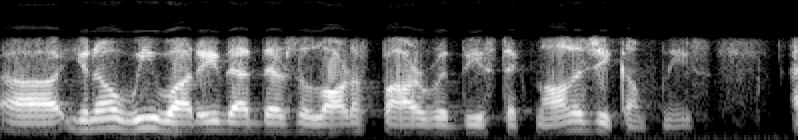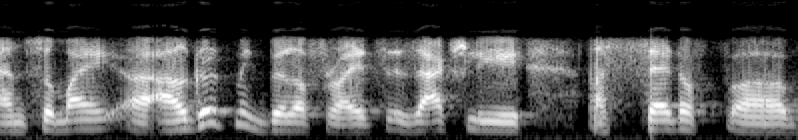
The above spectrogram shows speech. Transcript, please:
uh, you know, we worry that there's a lot of power with these technology companies. And so my uh, algorithmic Bill of Rights is actually a set of uh,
